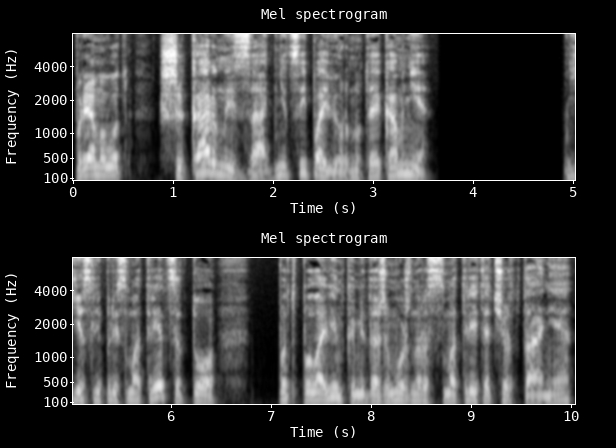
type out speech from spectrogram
Прямо вот шикарной задницей, повернутая ко мне. Если присмотреться, то под половинками даже можно рассмотреть очертания.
